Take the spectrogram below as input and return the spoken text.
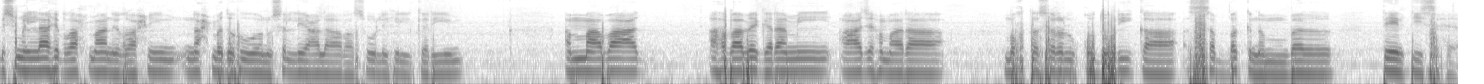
بسم اللہ الرحمن الرحیم نحمدہ و نصلی علی رسول الکریم۔ اما بعد، احباب گرامی، آج ہمارا مختصر القدوری کا سبق نمبر تینتیس ہے۔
